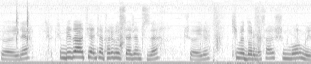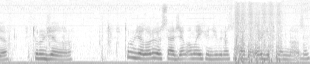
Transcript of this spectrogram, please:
Şöyle. Şimdi bir daha TNT atarı göstereceğim size. Şöyle. Kime doğru mesela? Şu mor muydu? Turuncuya doğru. Turuncuya doğru göstereceğim ama ilk önce biraz o tarafa doğru gitmem lazım.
